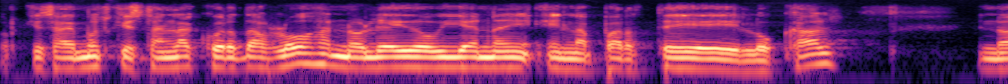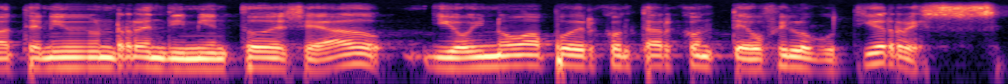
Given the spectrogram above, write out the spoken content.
porque sabemos que está en la cuerda floja, no le ha ido bien en la parte local, no ha tenido un rendimiento deseado y hoy no va a poder contar con Teófilo Gutiérrez.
